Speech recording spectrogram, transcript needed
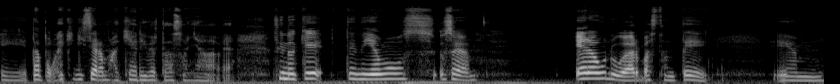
eh, tampoco es que quisiéramos aquí a Libertad Soñada, ¿verdad? Sino que teníamos, o sea, era un lugar bastante em,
